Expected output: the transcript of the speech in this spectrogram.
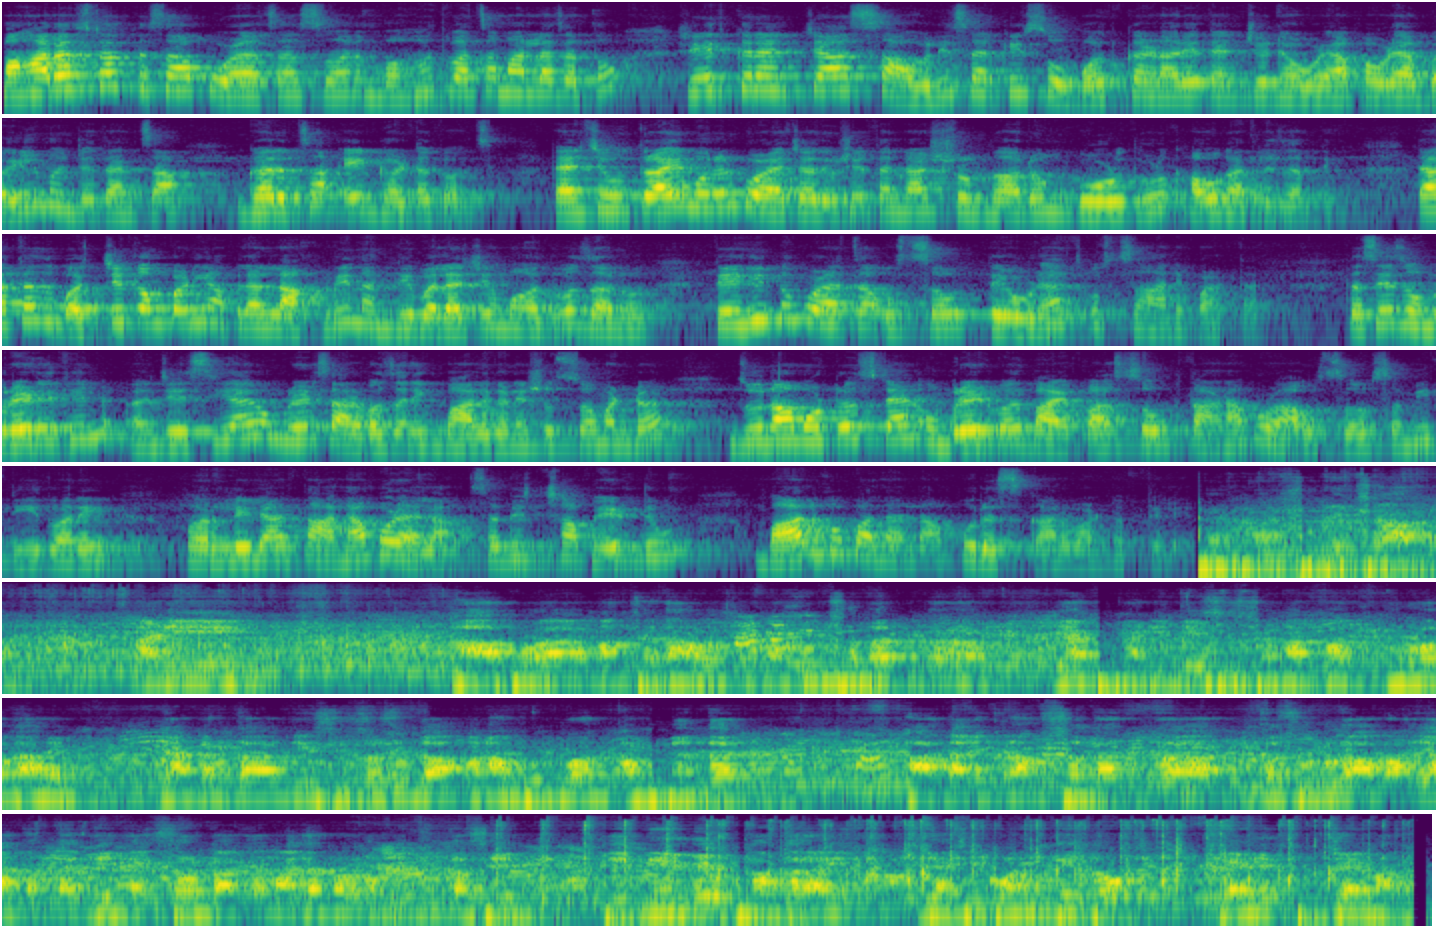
महाराष्ट्रात तसा पोळ्याचा सण महत्त्वाचा मानला जातो. शेतकऱ्यांच्या सावलीसारखी सोबत करणारे त्यांचे ढवळ्या पवळ्या बैल म्हणजे त्यांचा घरचा एक घटकच. त्यांची उतराई म्हणून पोळ्याच्या दिवशी त्यांना शृंगारून गोडधोड खाऊ घातले जाते. त्यातच बच्चे कंपनी आपल्या लाकडी नंदीबलाचे महत्त्व जाणून तेही तो पोळ्याचा उत्सव तेवढ्याच उत्साहाने पाळतात. तसेच उमरेड येथील जे सी आय उमरेड सार्वजनिक बाल गणेशोत्सव मंडळ जुना मोटर स्टँड उमरेड व बायपास चौक तानापोळा उत्सव समितीद्वारे भरलेल्या तानापोळ्याला सदिच्छा भेट देऊन बालगोपालांना पुरस्कार वाटप केले. शुभेच्छा. आणि हा पोळा मागच्या दहा वर्षापासून सतत ठरवत आहे. याकरता जेसीचं सुद्धा मनापूर्वक अभिनंदन. हा कार्यक्रम सतत इथं सुरू राहावा. याकरता जे काही सहकार्य माझ्याकडून अपेक्षित असेल ते नेहमी उपलब्ध राहील याची ग्वाही देतो. जय हिंद जय महाराज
